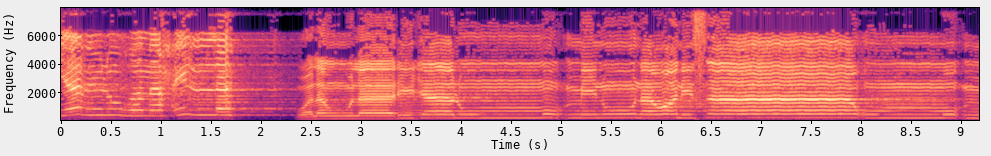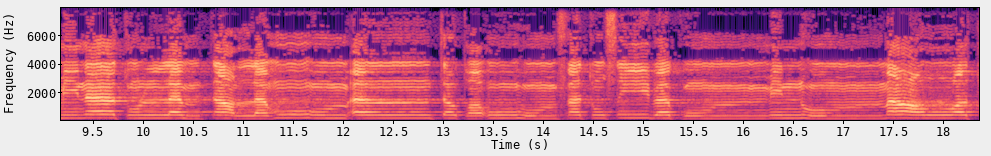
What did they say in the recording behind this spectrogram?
يبلغ محله. ولولا رجال مؤمنون ونساء مؤمنات لم تعلموهم أن تطؤوهم فتصيبكم منهم معرة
